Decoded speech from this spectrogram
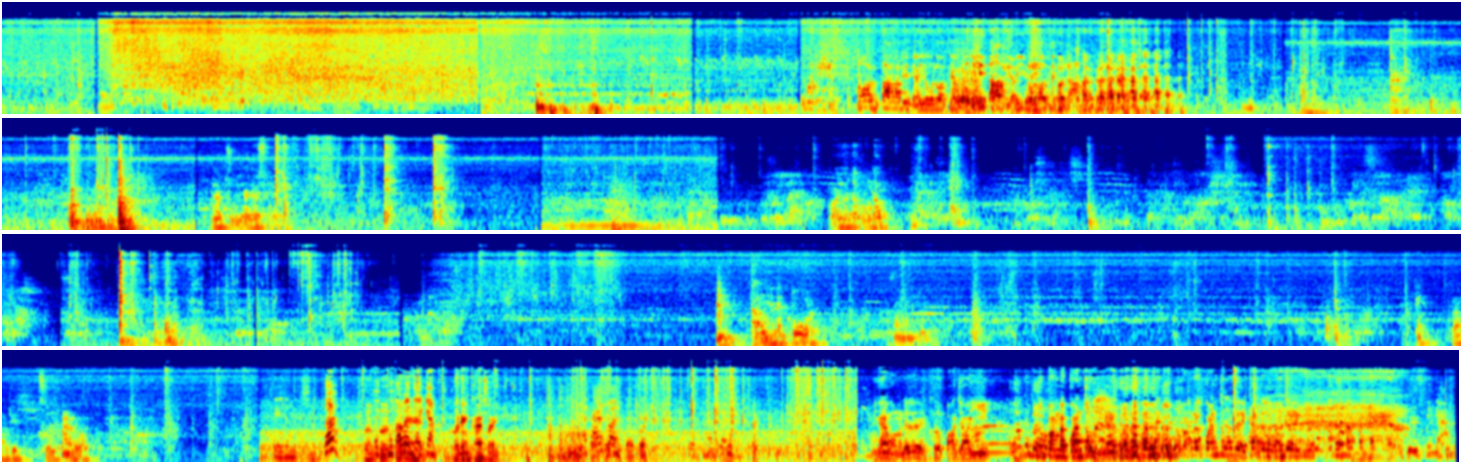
多唔大啲就要咯，掉一大就要咯，掉大啦。那煮一下就熟了。哎呦，这红豆。汤有点多了，多。行，搬回去吃饭了不？对的，没事。来，喝点讲。喝点开水。你看我们在这里喝八加一，一帮的观众，你看，一帮的观众在这里看着我们这里喝。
